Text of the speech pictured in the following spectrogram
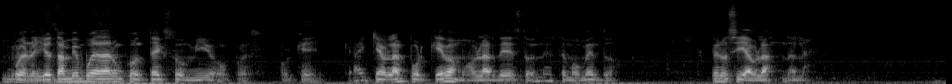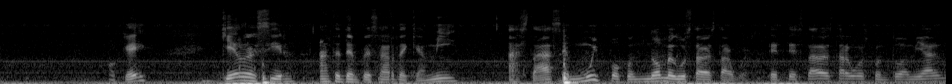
Bueno, yo también voy a dar un contexto mío, pues, porque hay que hablar por qué vamos a hablar de esto en este momento. Pero sí, habla, dale. ¿Ok? Quiero decir, antes de empezar, de que a mí, hasta hace muy poco, no me gustaba Star Wars. Detestaba Star Wars con toda mi alma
